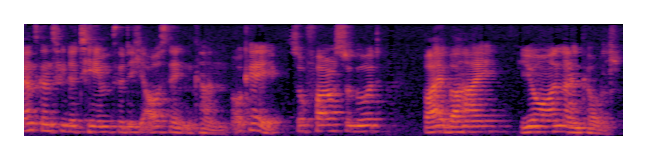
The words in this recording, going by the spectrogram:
ganz, ganz viele Themen für dich ausdenken kann. Okay, so far so good. Bye bye, your online coach.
